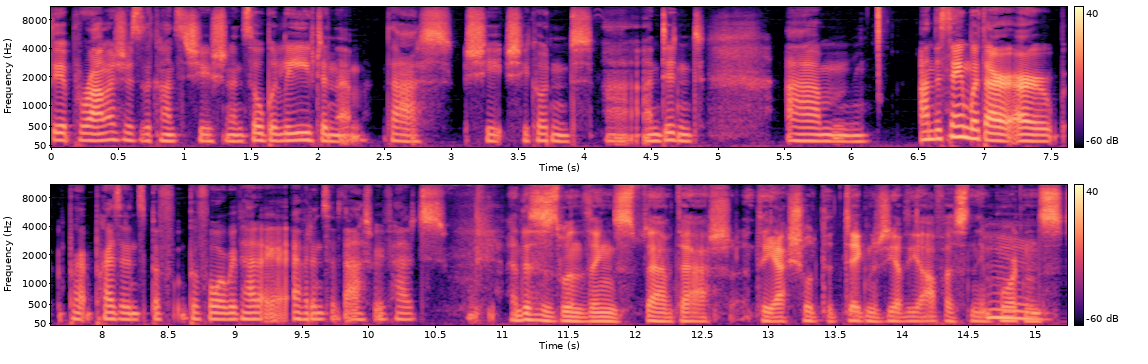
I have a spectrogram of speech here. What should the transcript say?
the parameters of the constitution and so believed in them that she she couldn't uh, and didn't. Um, and the same with our, our presidents bef- before. We've had uh, evidence of that. We've had And this is one of the things um, that the actual the dignity of the office Mm. and the importance.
